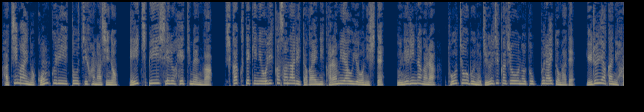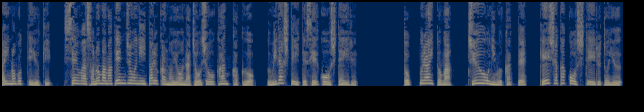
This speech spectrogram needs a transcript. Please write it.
8枚のコンクリート打ち放しの HP シェル壁面が視覚的に折り重なり互いに絡み合うようにして、うねりながら頭頂部の十字架状のトップライトまで緩やかに這い登って行き、視線はそのまま天井に至るかのような上昇感覚を生み出していて成功している。トップライトが中央に向かって傾斜加工しているという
